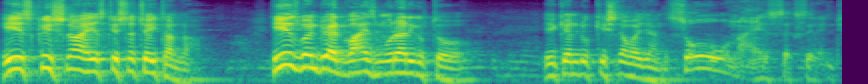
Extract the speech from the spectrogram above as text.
he is Krishna, he is Krishna Chaitanya. He is going to advise Murari Gupta. You can do Krishna Bhajan. So nice, excellent.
